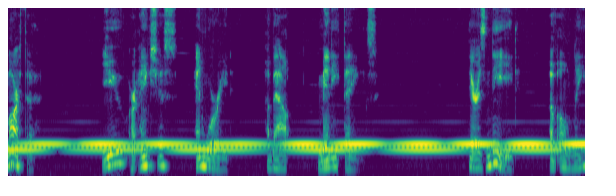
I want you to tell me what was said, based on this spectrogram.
Martha, you are anxious and worried about many things. There is need of only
